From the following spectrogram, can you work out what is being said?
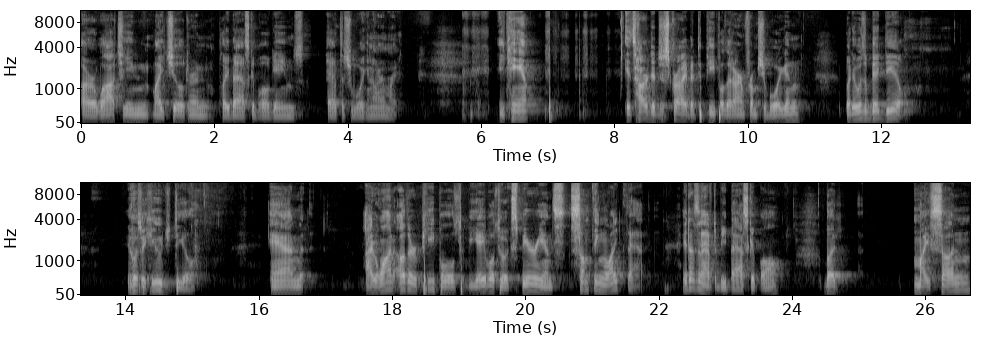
are watching my children play basketball games at the Sheboygan Armory you can't, it's hard to describe it to people that aren't from Sheboygan, but it was a big deal. It was a huge deal. And I want other people to be able to experience something like that. It doesn't have to be basketball, but my son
